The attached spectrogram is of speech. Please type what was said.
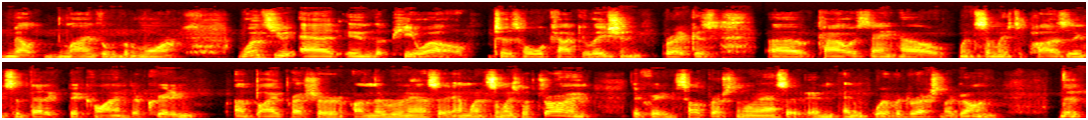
melt minds a little bit more. Once you add in the POL to this whole calculation, right? Because uh, Kyle was saying how when somebody's depositing synthetic Bitcoin, they're creating a buy pressure on the Rune asset, and when someone's withdrawing, they're creating sell pressure on the Rune asset, and, and whatever direction they're going the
